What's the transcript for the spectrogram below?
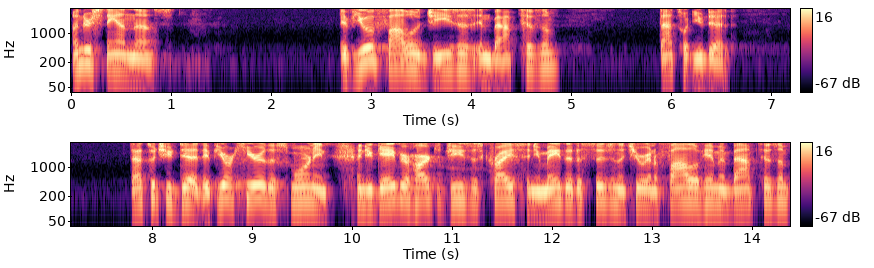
Understand this. If you have followed Jesus in baptism, that's what you did. That's what you did. If you're here this morning and you gave your heart to Jesus Christ and you made the decision that you were going to follow him in baptism,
